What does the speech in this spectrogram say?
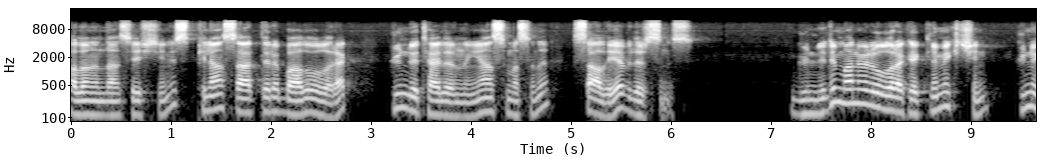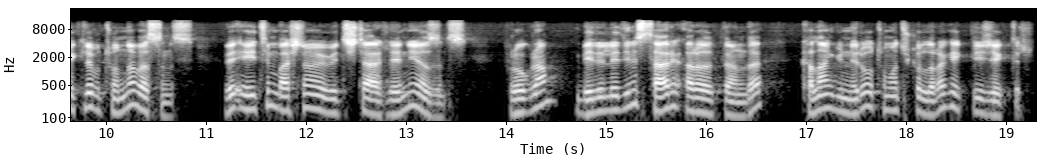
alanından seçtiğiniz plan saatlere bağlı olarak gün detaylarının yansımasını sağlayabilirsiniz. Günleri manuel olarak eklemek için gün ekle butonuna basınız ve eğitim başlama ve bitiş tarihlerini yazınız. Program belirlediğiniz tarih aralıklarında kalan günleri otomatik olarak ekleyecektir.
